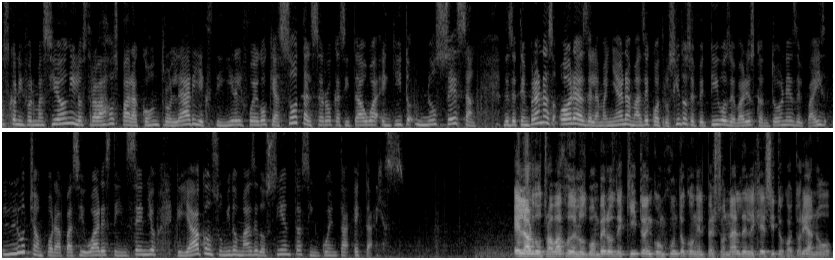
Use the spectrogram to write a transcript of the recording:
Continuamos con información y los trabajos para controlar y extinguir el fuego que azota el Cerro Casitagua en Quito no cesan. Desde tempranas horas de la mañana, más de 400 efectivos de varios cantones del país luchan por apaciguar este incendio que ya ha consumido más de 250 hectáreas. El arduo trabajo de los bomberos de Quito en conjunto con el personal del ejército ecuatoriano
